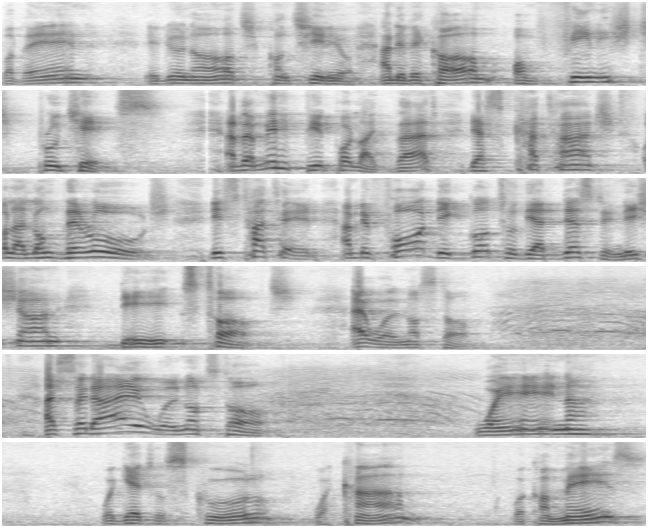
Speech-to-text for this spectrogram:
but then they do not continue and they become unfinished projects. And there are many people like that. They're scattered all along the road. They started, and before they got to their destination, they stopped. I will not stop. I said, I will not stop. When we get to school, we come, we commence,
